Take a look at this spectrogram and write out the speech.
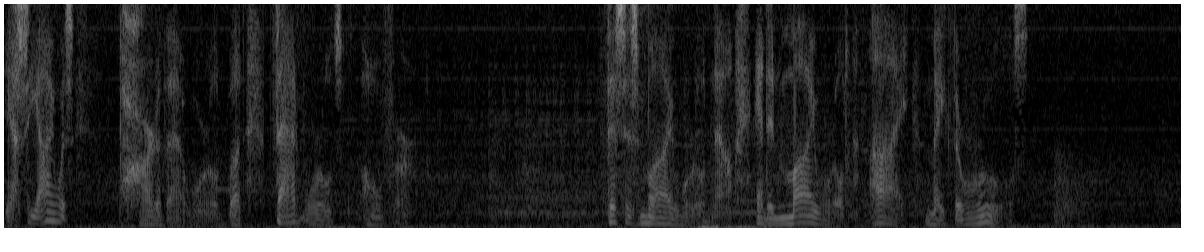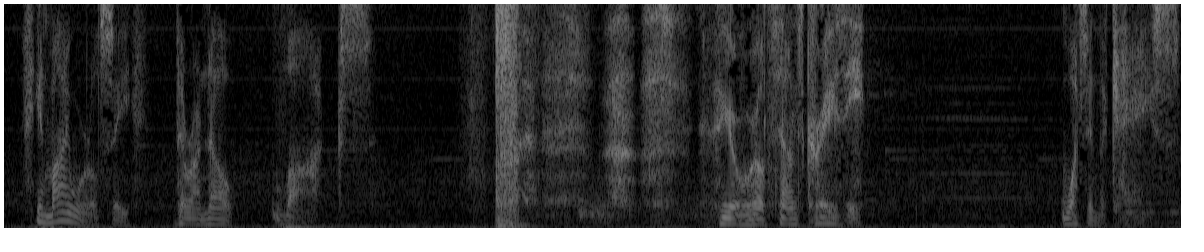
Yeah, see, I was part of that world, but that world's over. This is my world now, and in my world, I make the rules. In my world, see, there are no locks. Your world sounds crazy. What's in the case?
